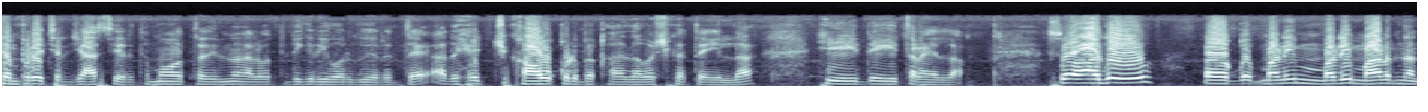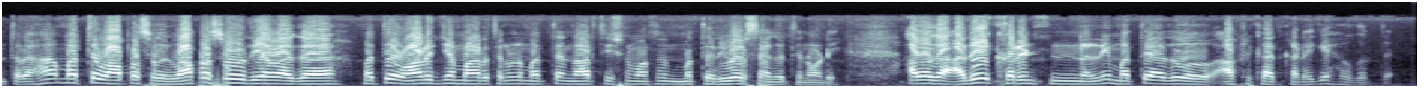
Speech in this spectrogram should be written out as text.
ಟೆಂಪರೇಚರ್ ಜಾಸ್ತಿ ಇರುತ್ತೆ. ಮೂವತ್ತರಿಂದ ನಲವತ್ತು ಡಿಗ್ರಿವರೆಗೂ ಇರುತ್ತೆ. ಅದು ಹೆಚ್ಚು ಕಾವು ಕೊಡಬೇಕಾದ ಅವಶ್ಯಕತೆ ಇಲ್ಲ. ಈ ಥರ ಎಲ್ಲ. ಸೊ ಅದು ಮಡಿ ಮಡಿ ಮಾಡಿದ ನಂತರ ಮತ್ತೆ ವಾಪಸ್ ಹೋಗೋದು ವಾಪಸ್ ಹೋಗೋದು ಯಾವಾಗ? ಮತ್ತೆ ವಾಣಿಜ್ಯ ಮಾರುತಗಳು, ಮತ್ತೆ ನಾರ್ತ್ ಈಸ್ಟ್ ಮಾರುತ ಮತ್ತೆ ರಿವರ್ಸ್ ಆಗುತ್ತೆ ನೋಡಿ. ಆವಾಗ ಅದೇ ಕರೆಂಟ್ನಲ್ಲಿ ಮತ್ತೆ ಅದು ಆಫ್ರಿಕಾದ ಕಡೆಗೆ ಹೋಗುತ್ತೆ.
